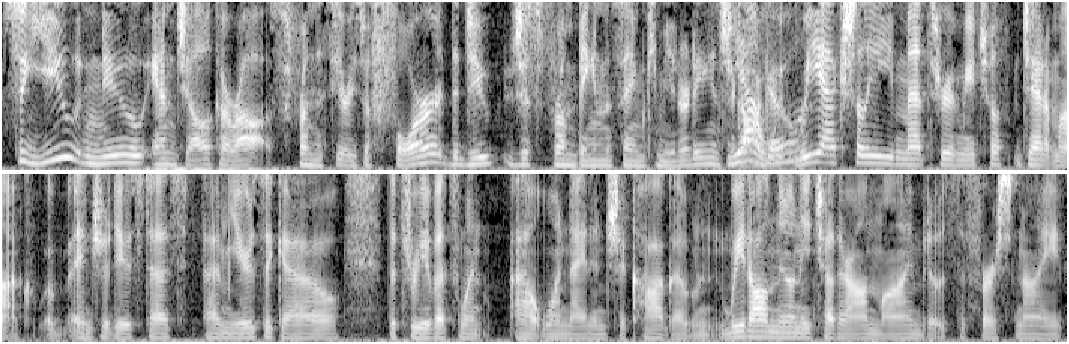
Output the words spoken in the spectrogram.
So you knew Angelica Ross from the series before? Did you just from being in the same community in Chicago? Yeah, we actually met through a mutual. Janet Mock introduced us um, years ago. The three of us went out one night in Chicago, and we'd all known each other online, but it was the first night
